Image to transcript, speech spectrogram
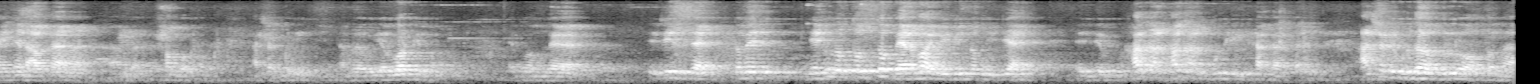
আইনের আওতায় আমরা সম্ভব আশা করি আমরা উই আর ওয়ার্কিং এবং ইট ইজ তবে যেগুলো তথ্য বের হয় বিভিন্ন মিডিয়ায় হাজার হাজার কোটি টাকা, আসলে গুলো অত না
